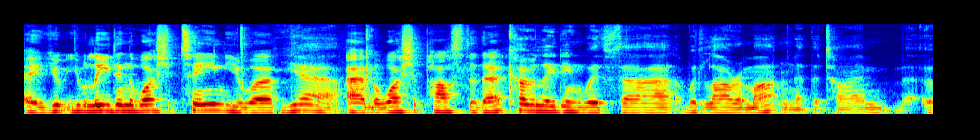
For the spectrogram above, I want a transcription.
uh, you you were leading the worship team. You were Yeah. um, a worship pastor there. co-leading with uh, with Lara Martin at the time, uh,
